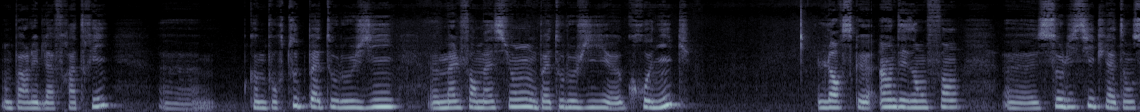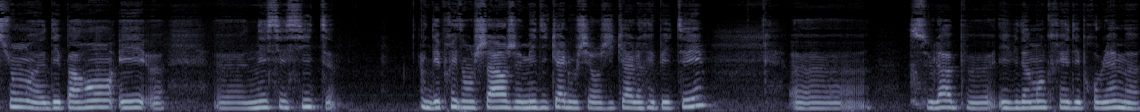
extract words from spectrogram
On parlait de la fratrie. comme pour toute pathologie, malformation ou pathologie chronique, lorsque un des enfants euh, sollicite l'attention euh, des parents et euh, nécessite des prises en charge médicales ou chirurgicales répétées, cela peut évidemment créer des problèmes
